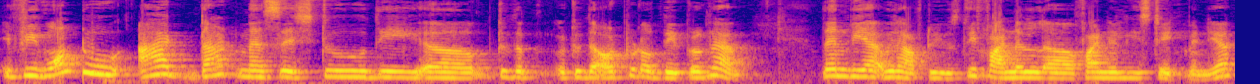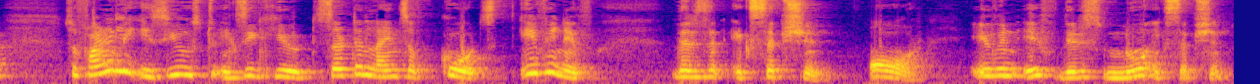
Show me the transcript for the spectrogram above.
if we want to add that message to the uh, to the to the output of the program then we will have to use the final uh, finally statement yeah? So finally is used to execute certain lines of codes even if there is an exception or even if there is no exception.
